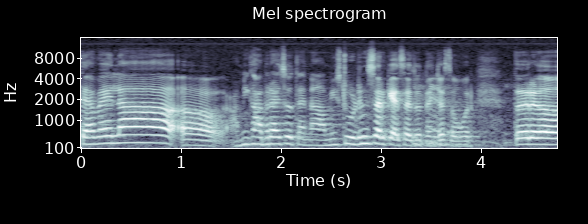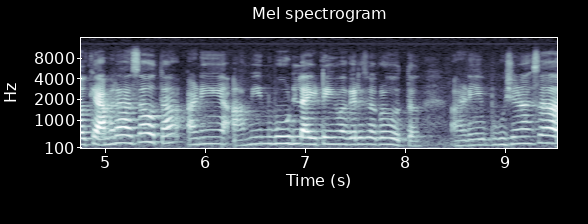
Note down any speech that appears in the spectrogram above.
त्यावेळेला आम्ही घाबरायचो त्यांना. आम्ही स्टुडंटसारखे असायचो त्यांच्यासमोर. तर कॅमेरा असा होता आणि आम्ही वूड लाईटिंग वगैरे सगळं होतं. आणि भूषण असा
